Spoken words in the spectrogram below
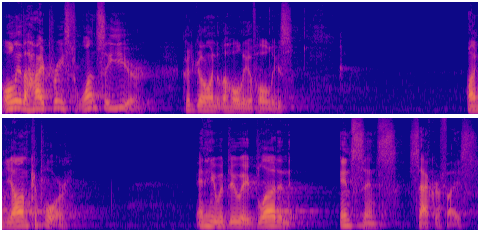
only the high priest once a year could go into the Holy of Holies on Yom Kippur. And he would do a blood and incense sacrifice.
